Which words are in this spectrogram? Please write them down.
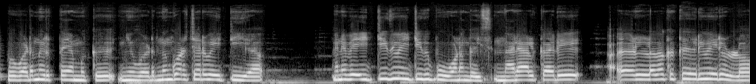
അപ്പോൾ ഇവിടെ നിർത്താം നമുക്ക്. ഇനി ഇവിടെ നിന്നും കുറച്ചേരം വെയിറ്റ് ചെയ്യുക അങ്ങനെ വെയിറ്റ് ചെയ്ത് വെയിറ്റ് ചെയ്ത് പോകണം ഗൈസ് എന്നാലേ ആൾക്കാർ ഉള്ളതൊക്കെ കയറി വരുള്ളൂ.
